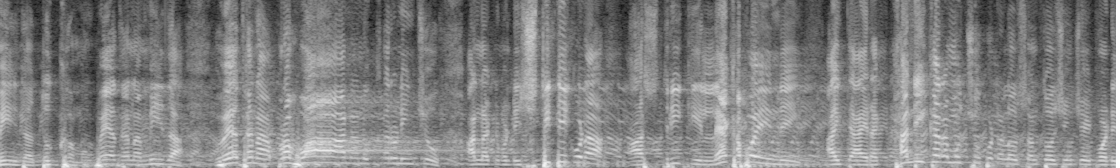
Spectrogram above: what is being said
మీద దుఃఖము వేదన మీద వేదన ప్రభా నన్ను కరుణించు అన్నటువంటి స్థితి కూడా ఆ స్త్రీకి లేకపోయింది. అయితే ఆయన కనికరము చూపుటలో సంతోషించేటువంటి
